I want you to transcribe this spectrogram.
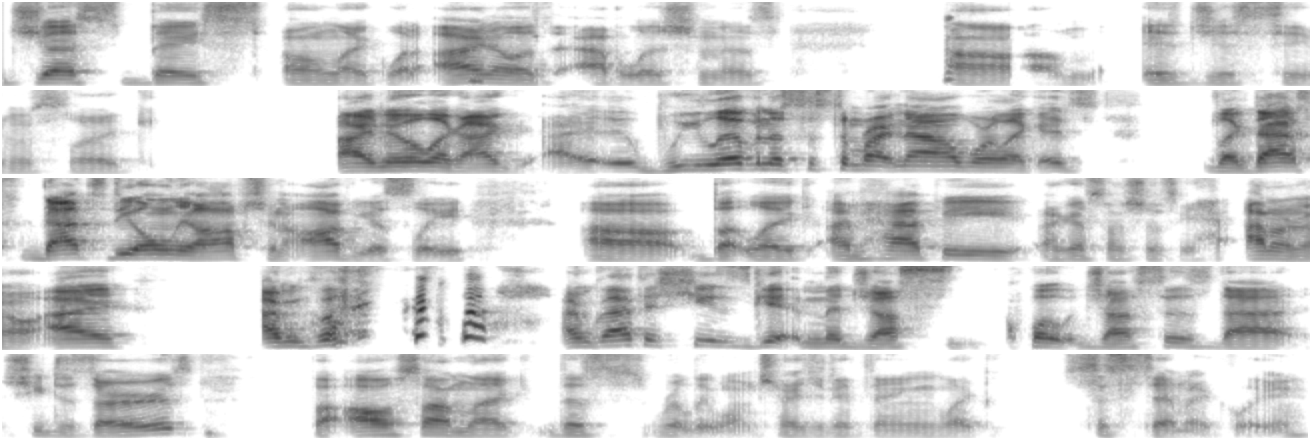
just based on like what i know as an abolitionist um it just seems like i know like I, I we live in a system right now where like it's like that's that's the only option obviously. Uh but like i'm happy i guess i should say i don't know. I i'm glad i'm glad that she's getting the just quote justice that she deserves. But also i'm like this really won't change anything like systemically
